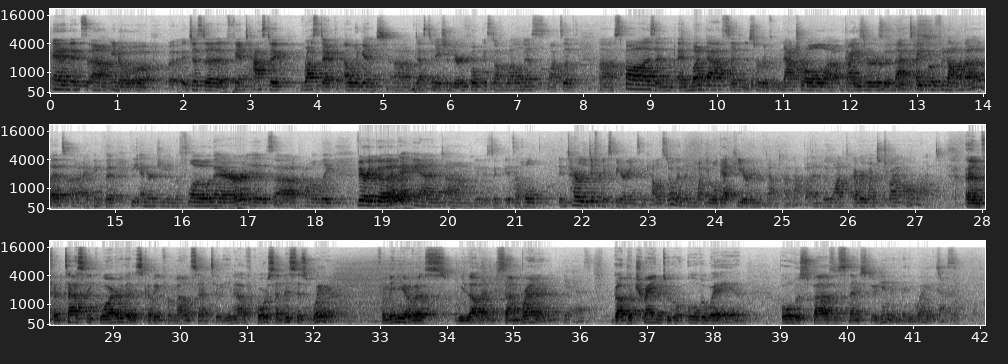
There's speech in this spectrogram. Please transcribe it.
and, it's um, you know uh, just a fantastic, rustic, elegant um, destination, very focused on wellness, lots of uh, spas and, and mud baths and sort of natural uh, geysers and that type of phenomena that uh, I think that the energy and the flow there is uh, probably very good and um, you know, it's, a, it's a whole entirely different experience in Calistoga than what you will get here in downtown Napa and we want everyone to try all of it. And fantastic water that is coming from Mount St. Helena, of course, and this is where, for many of us, we love him, Sam Brannan. Yes got the train to go all the way, and all the spas is thanks to him in many ways. Yes. Right?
